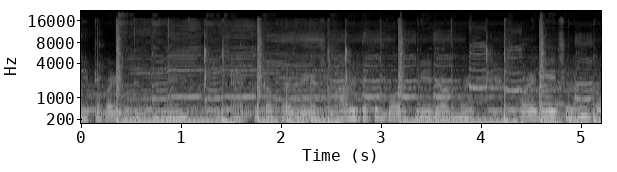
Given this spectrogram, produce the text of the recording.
নিতে পারিনি। মানে এতটা ভয় নিয়ে যাওয়ার পরে পরে দিয়েছিলাম। তো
